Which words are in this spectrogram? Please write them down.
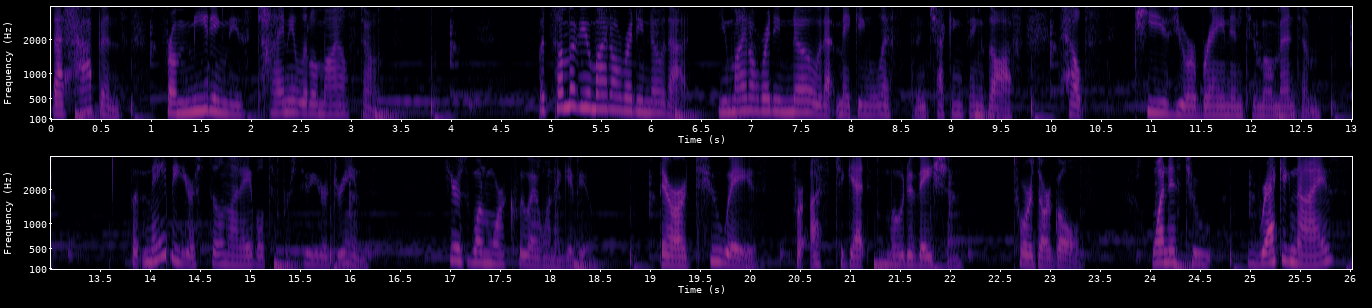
that happens from meeting these tiny little milestones. But some of you might already know that. You might already know that making lists and checking things off helps tease your brain into momentum. But maybe you're still not able to pursue your dreams. Here's one more clue I want to give you. There are two ways for us to get motivation towards our goals. One is to recognize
